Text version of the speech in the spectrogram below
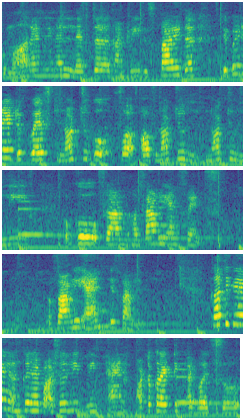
Kumar and Meenal left the country despite the repeated request not to go for of not to not to leave or go from her family and friends. Family and his family. Kartikeyan's uncle had partially been an autocratic advisor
